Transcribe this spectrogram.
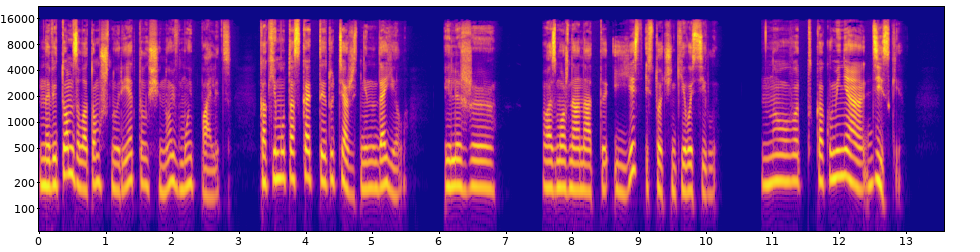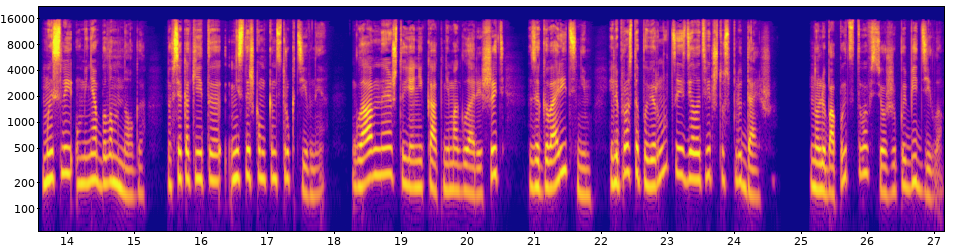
На витом золотом шнуре толщиной в мой палец. Как ему таскать-то эту тяжесть не надоело. Или же, возможно, она-то и есть источник его силы? Ну вот, как у меня диски. Мыслей у меня было много, но все какие-то не слишком конструктивные. Главное, что я никак не могла решить, заговорить с ним или просто повернуться и сделать вид, что сплю дальше. Но любопытство все же победило.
